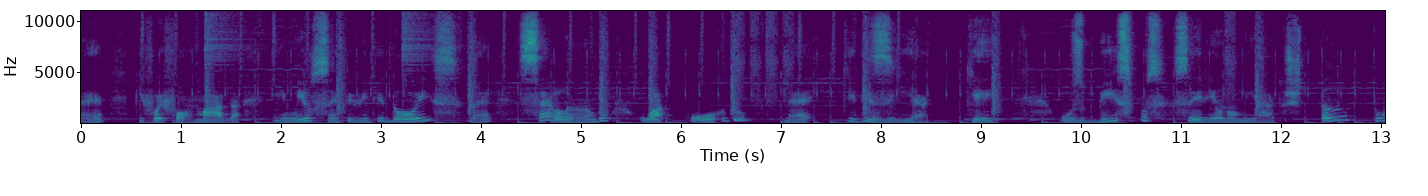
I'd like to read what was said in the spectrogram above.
né, que foi formada em 1122, né, selando o acordo né, que dizia que os bispos seriam nomeados tanto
